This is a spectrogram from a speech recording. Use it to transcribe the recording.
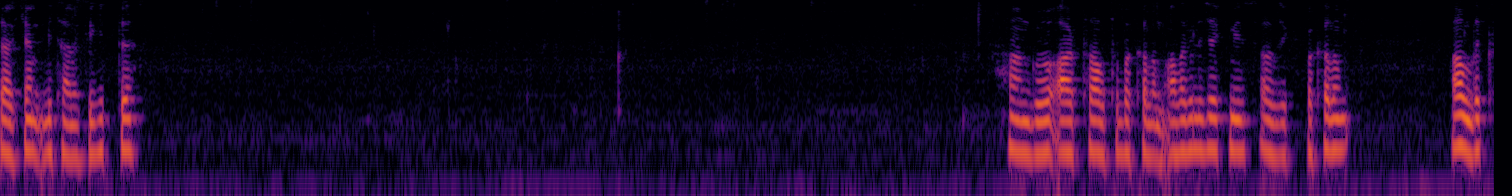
Derken bir tanesi gitti. Hangu artı altı bakalım alabilecek miyiz? Azıcık bakalım. Aldık.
